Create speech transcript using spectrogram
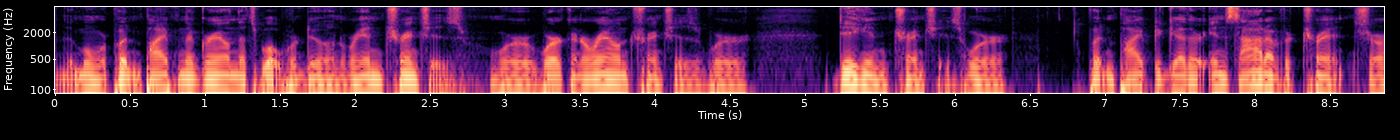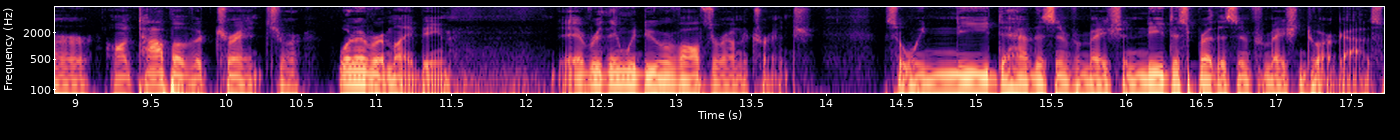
when we're putting pipe in the ground, that's what we're doing. We're in trenches. We're working around trenches. We're digging trenches. We're putting pipe together inside of a trench or on top of a trench or whatever it might be. Everything we do revolves around a trench. So we need to have this information, need to spread this information to our guys.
